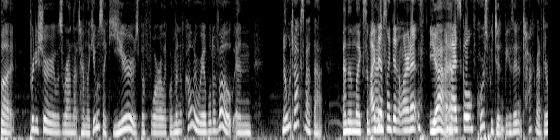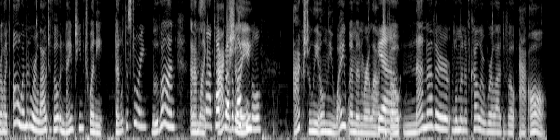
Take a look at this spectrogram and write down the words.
but pretty sure it was around that time like it was like years before like women of color were able to vote and no one talks about that and then like sometimes I definitely didn't learn it yeah in high school. of course we didn't because they didn't talk about it they were like oh women were allowed to vote in 1920 done with the story move on and i'm Let's like not talk about the black actually people. Actually only white women were allowed Yeah. to vote none other women of color were allowed to vote at all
